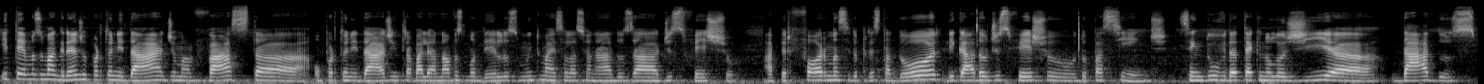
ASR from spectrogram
E temos uma grande oportunidade, uma vasta oportunidade em trabalhar novos modelos muito mais relacionados a desfecho, a performance do prestador ligada ao desfecho do paciente. Sem dúvida, a tecnologia, dados,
